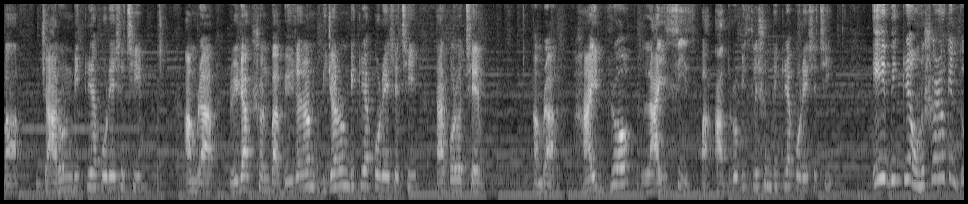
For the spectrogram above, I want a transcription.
বা জারণ বিক্রিয়া পড়ে এসেছি। আমরা রিডাকশন বা বিজারণ বিজারণ বিক্রিয়া পড়ে এসেছি। তারপর হচ্ছে আমরা হাইড্রোলাইসিস বা আদ্র বিশ্লেষণ বিক্রিয়া পড়ে এসেছি। এই বিক্রিয়া অনুসারেও কিন্তু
